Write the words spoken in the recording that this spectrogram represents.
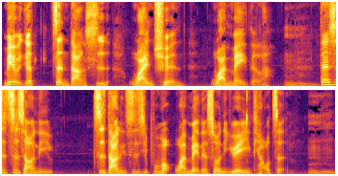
没有一个政党是完全完美的啦。嗯，但是至少你知道你自己不完美的时候，你愿意调整。嗯。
